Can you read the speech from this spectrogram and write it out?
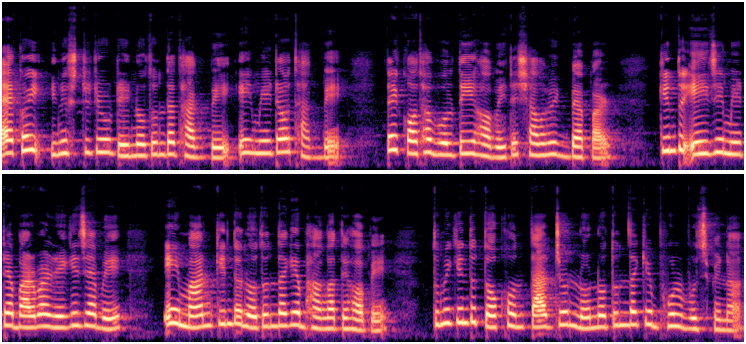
একই ইনস্টিটিউটে নতুনটা থাকবে, এই মেয়েটাও থাকবে। তাই কথা বলতেই হবে, এটা স্বাভাবিক ব্যাপার। কিন্তু এই যে মেয়েটা বারবার রেগে যাবে, এই মান কিন্তু নতুন নতুনদাকে ভাঙাতে হবে। তুমি কিন্তু তখন তার জন্য নতুন নতুনদাকে ভুল বুঝবে না।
